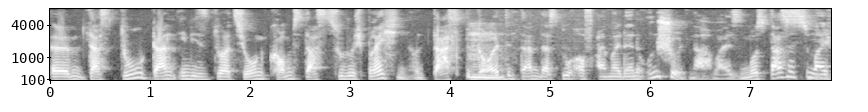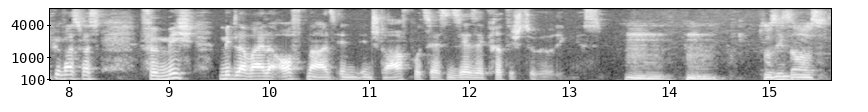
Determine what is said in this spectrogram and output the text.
ähm, dass du dann in die Situation kommst, das zu durchbrechen. Und das mhm. bedeutet mhm. dann, dass du auf einmal deine Unschuld nachweisen musst. Das ist zum Beispiel was, was für mich mittlerweile oftmals in, in Strafprozessen sehr, sehr kritisch zu würdigen ist. Mhm. So sieht's aus.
